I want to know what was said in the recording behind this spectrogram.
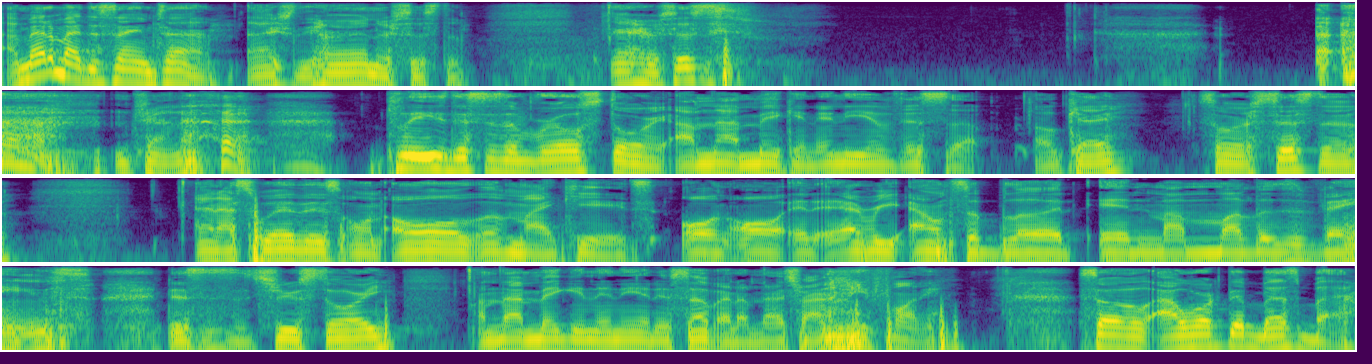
I met him at the same time, actually, her and her sister. And her sister. I'm trying to. Please, this is a real story. I'm not making any of this up. Okay? So her sister, and I swear this on all of my kids, on all in every ounce of blood in my mother's veins. This is a true story. I'm not making any of this up, and I'm not trying to be funny. So I worked at Best Buy,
